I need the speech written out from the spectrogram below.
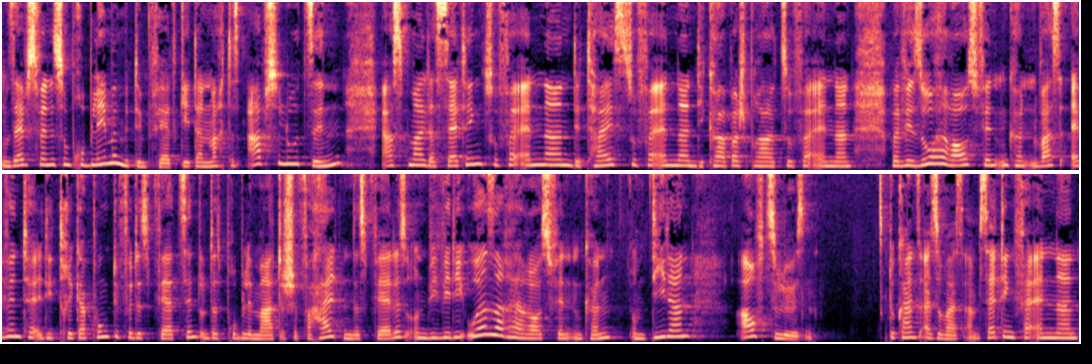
Und selbst wenn es um Probleme mit dem Pferd geht, dann macht es absolut Sinn, erstmal das Setting zu verändern, Details zu verändern, die Körpersprache zu verändern, weil wir so herausfinden könnten, was eventuell die Triggerpunkte für das Pferd sind und das problematische Verhalten des Pferdes und wie wir die Ursache herausfinden können, um die dann aufzulösen. Du kannst also was am Setting verändern,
